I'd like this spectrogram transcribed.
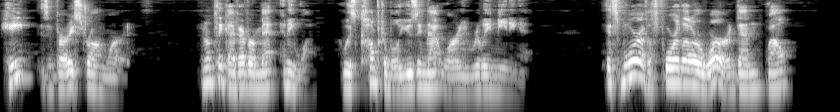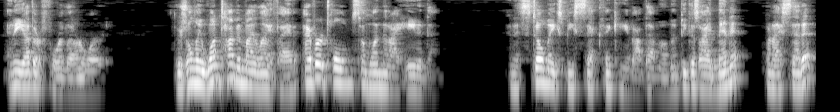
Hate is a very strong word. I don't think I've ever met anyone who is comfortable using that word and really meaning it. It's more of a four letter word than, well, any other four letter word. There's only one time in my life I have ever told someone that I hated them. And it still makes me sick thinking about that moment because I meant it when I said it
